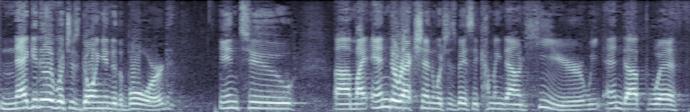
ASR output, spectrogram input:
negative, which is going into the board, into uh, my n direction, which is basically coming down here, we end up with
